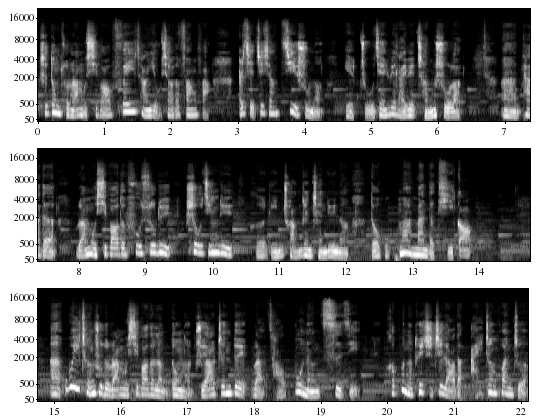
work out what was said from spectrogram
是冻存卵母细胞非常有效的方法，而且这项技术呢也逐渐越来越成熟了。嗯，它的卵母细胞的复苏率、受精率和临床妊娠率呢都慢慢的提高。嗯，未成熟的卵母细胞的冷冻呢，主要针对卵巢不能刺激和不能推迟治疗的癌症患者，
